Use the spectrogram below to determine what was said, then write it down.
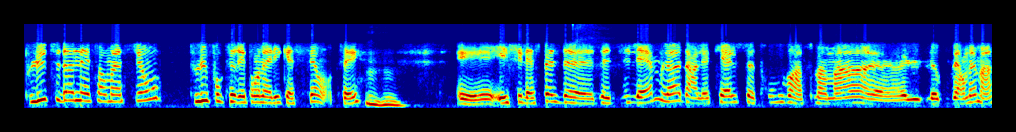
plus tu donnes l'information, plus il faut que tu répondes à des questions, tu sais. Mm-hmm. Et, c'est l'espèce de, dilemme là dans lequel se trouve en ce moment euh, le gouvernement.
